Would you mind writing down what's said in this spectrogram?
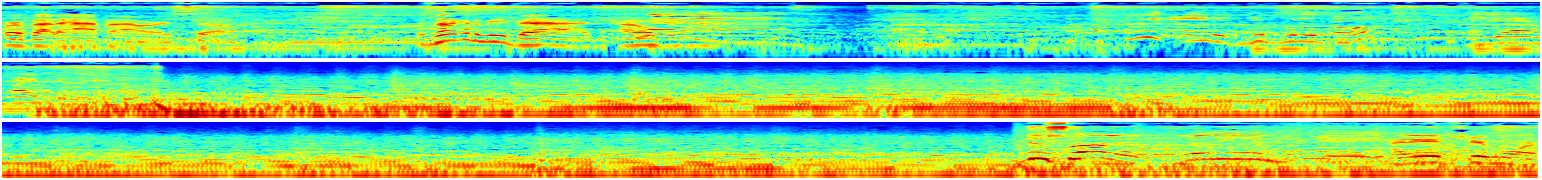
for about a half hour. So it's not gonna be bad. I don't think. You eat it, you put it on, and you are right there. You swallow. You didn't. Eh, I need to chew more.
